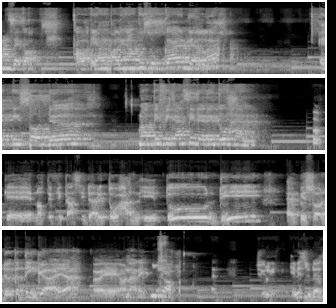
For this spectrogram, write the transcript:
Mas Eko. Kalau yang paling aku suka adalah episode Notifikasi dari Tuhan. Oke, notifikasi dari Tuhan itu di episode ketiga ya. Oke, menarik. Iya. Juli. Ini sudah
